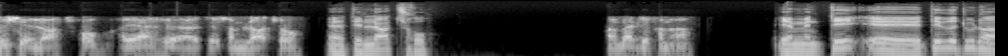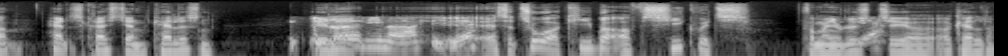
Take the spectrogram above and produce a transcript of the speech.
Du siger lotto, og jeg hører det som lotto. Ja, det er Lotro. Og hvad er det for noget? Jamen, det, øh, det ved du noget om, Hans Christian Kallesen. Det Eller- jeg lige nøjagtigt, ja. Øh, Altså, to og Keeper of Secrets, får man jo lyst Ja. til at, at kalde dig.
